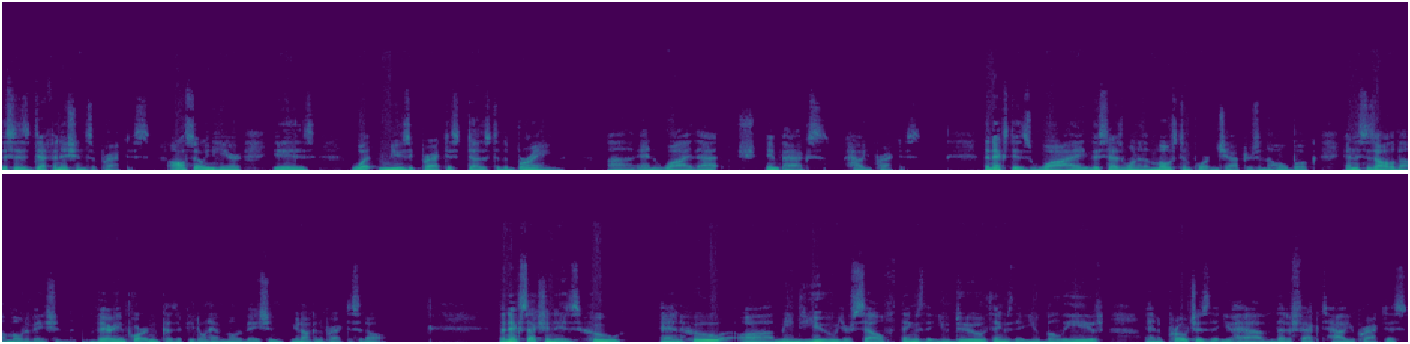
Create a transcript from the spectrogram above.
This is definitions of practice. Also in here is what music practice does to the brain uh, and why that impacts how you practice. The next is why. This has one of the most important chapters in the whole book, and this is all about motivation. Very important because if you don't have motivation, you're not going to practice at all. The next section is who, and who uh, means you, yourself, things that you do, things that you believe, and approaches that you have that affect how you practice,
